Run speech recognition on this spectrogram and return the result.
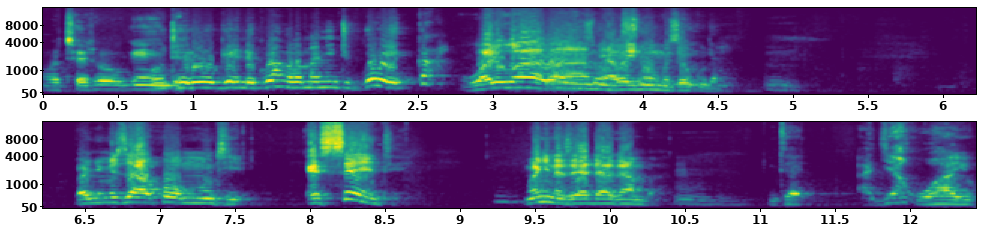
otera ogende otera ogende kubanga bamanyi nti gwe wekka. Waliwo abaami abalina omuze guno banyumizaako omu nti esente mwanyina zeyadde agamba nti ajja kuwaayo.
